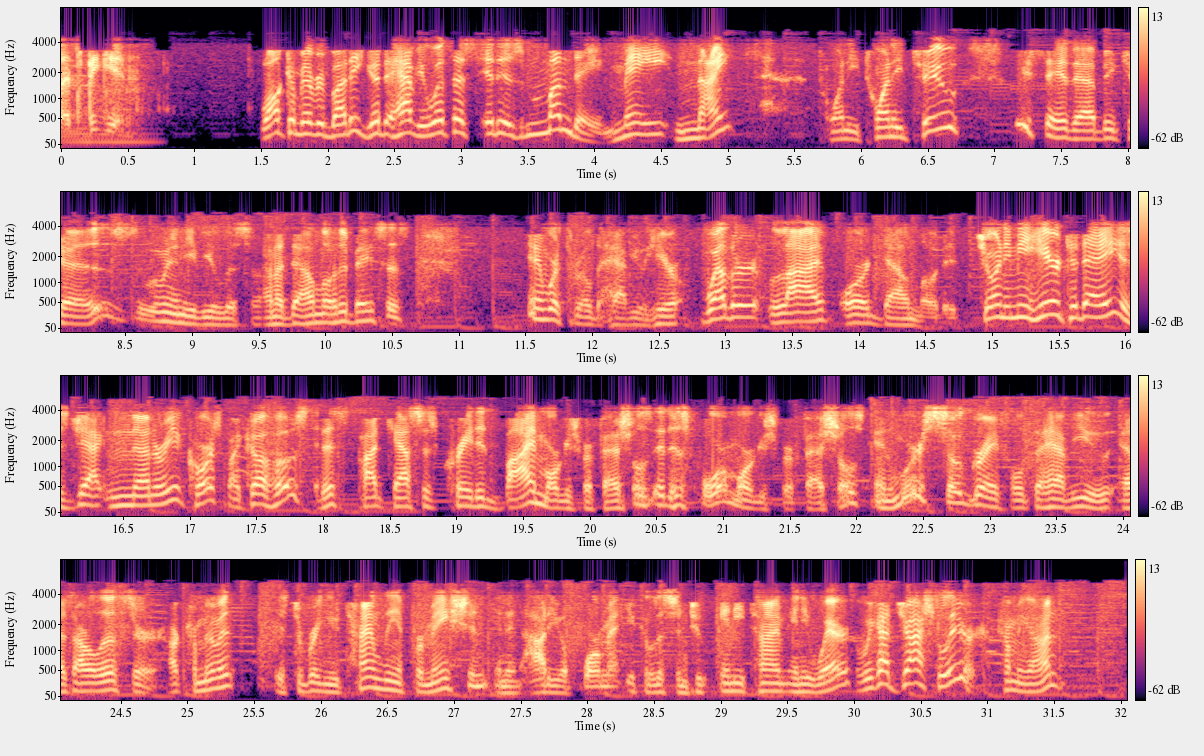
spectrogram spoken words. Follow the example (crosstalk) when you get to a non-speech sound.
Let's begin. Welcome, everybody. Good to have you with us. It is Monday, May 9th, 2022. We say that because many of you listen on a downloaded basis. And we're thrilled to have you here, whether live or downloaded. Joining me here today is Jack Nunnery, of course, my co host. This podcast is created by mortgage professionals, it is for mortgage professionals, and we're so grateful to have you as our listener. Our commitment is to bring you timely information in an audio format you can listen to anytime, anywhere. We got Josh Lear coming on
